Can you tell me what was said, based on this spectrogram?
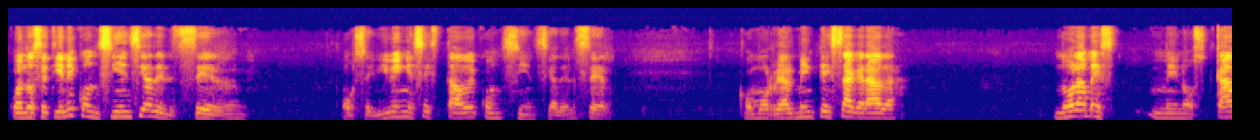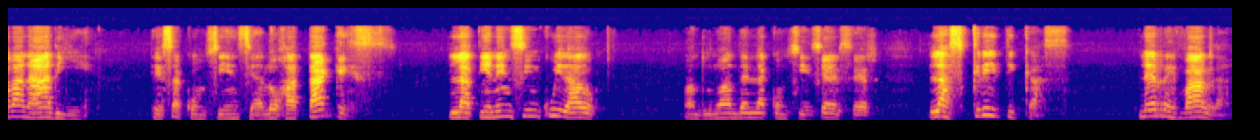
Cuando se tiene conciencia del ser, o se vive en ese estado de conciencia del ser, como realmente es sagrada, no la menoscaba nadie esa conciencia. Los ataques la tienen sin cuidado cuando uno anda en la conciencia del ser. Las críticas le resbalan.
